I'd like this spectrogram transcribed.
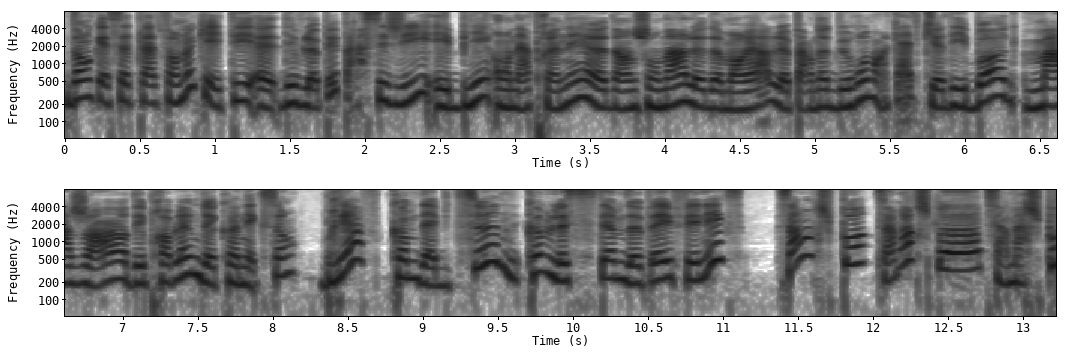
Donc cette plateforme là qui a été euh, développée par CGI, eh bien on apprenait euh, dans le journal de Montréal par notre bureau d'enquête qu'il y a des bugs majeurs, des problèmes de connexion. Bref, comme d'habitude, comme le système de paye Phoenix, ça marche pas. Ça marche pas. Ça marche pas.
